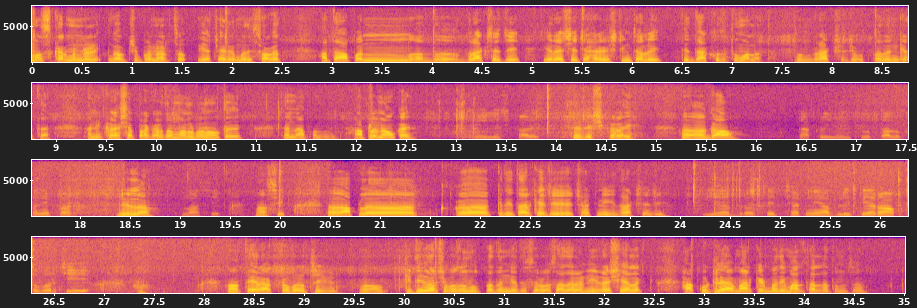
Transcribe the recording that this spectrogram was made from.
नमस्कार मंडळी गावची फनारचं या चॅनलमध्ये स्वागत. आता आपण द्राक्षाचे रश्याचे हार्वेस्टिंग चालू आहे ते दाखवतो तुम्हाला द्राक्षाचे उत्पादन घेता आणि कशा प्रकारचा माल बनवतो आहे त्यांना आपण आपलं नाव काय? शैलेश काळे. शैलेश काळे. गाव? टाकळी विंचूर तालुका निफाड जिल्हा? नाशिक. नाशिक. आपलं क किती तारखेची छाटणी द्राक्षाची? या द्राक्ष छाटणी आपली तेरा ऑक्टोबरची तेरा ऑक्टोबरची किती वर्षापासून उत्पादन घेतं सर्वसाधारण? आणि रशियाला हा कुठल्या मार्केटमध्ये माल चालला तुमचा?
